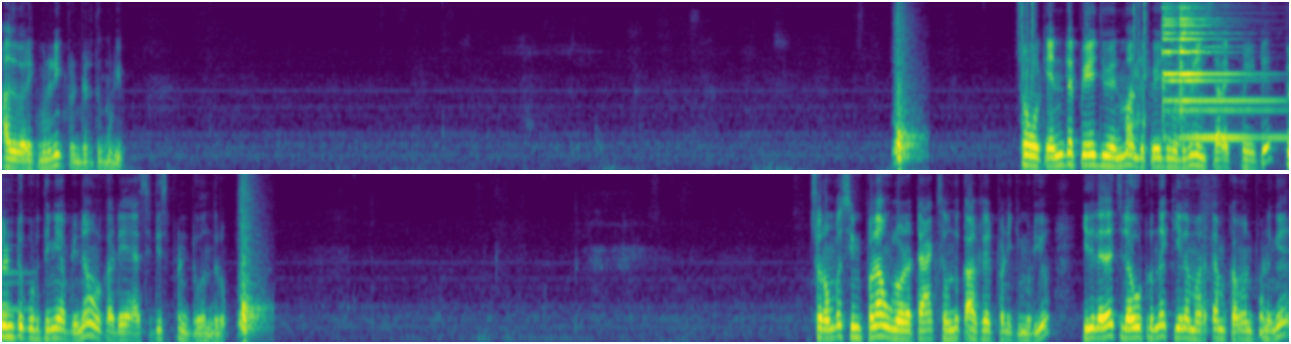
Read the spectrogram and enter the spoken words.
அது வரைக்கும் நீங்கள் பிரிண்ட் எடுத்துக்க முடியும். ஸோ உங்களுக்கு எந்த பேஜ் வேணுமோ அந்த பேஜ் மட்டுமே நீங்கள் செலக்ட் பண்ணிவிட்டு ப்ரிண்ட்டு கொடுத்தீங்க அப்படின்னா உங்களுக்கு அப்படியே ஆசிட்டிஸ் பிரிண்ட் வந்துடும் ஸோ ரொம்ப சிம்பிளாக உங்களோட டேக்ஸை வந்து கால்குலேட் பண்ணிக்க முடியும். இதில் ஏதாச்சும் டவுட் இருந்தால் கீழே மறக்காமல் கமெண்ட் பண்ணுங்கள்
